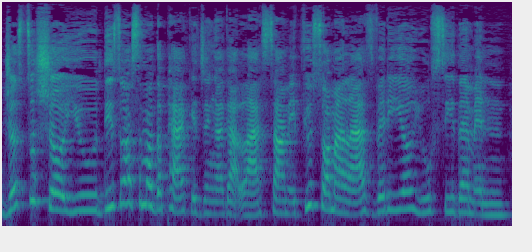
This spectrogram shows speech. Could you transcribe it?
just to show you these are some of the packaging I got last time if you saw my last video you'll see them and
